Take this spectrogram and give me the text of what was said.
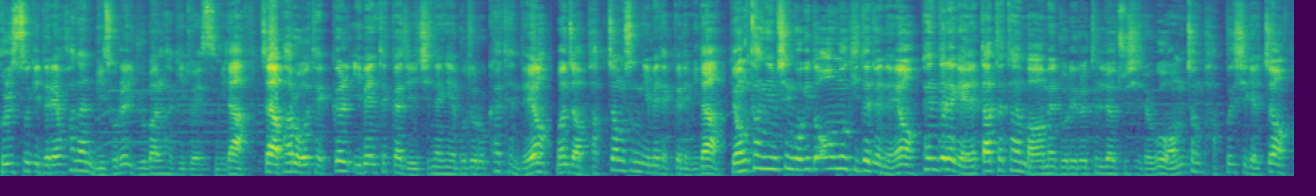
불쑥이들의 환한 미소를 유발하기도 했습니다. 자, 바로 댓글 이벤트까지 진행해 보도록 할 텐데요. 먼저 박정숙님의 댓글입니다. 영탁님 신곡이 너무 기대되네요. 팬들에게 따뜻한 마음의 노래를 들려주시려고 엄청 바쁘시겠죠?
